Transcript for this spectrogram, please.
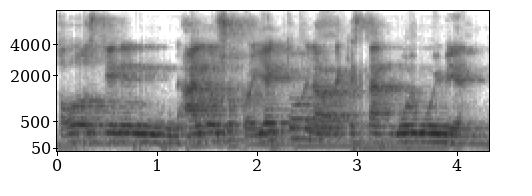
todos tienen algo en su proyecto y la verdad que están muy, muy bien.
